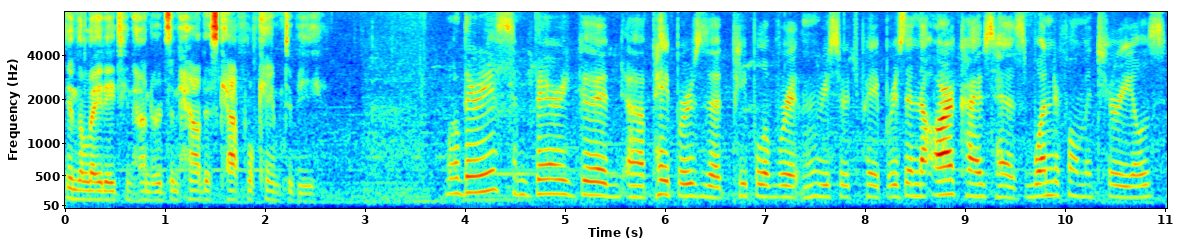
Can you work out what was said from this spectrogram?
in the late 1800s and how this capital came to be? Well, there is some very good uh, papers that people have written, research papers, and the archives has wonderful materials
